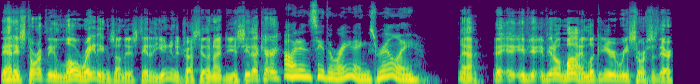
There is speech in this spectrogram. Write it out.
they had historically low ratings on the State of the Union address the other night. Did you see that, Carrie? Oh, I didn't see the ratings. Really? Yeah. If you, if you don't mind, look at your resources there.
